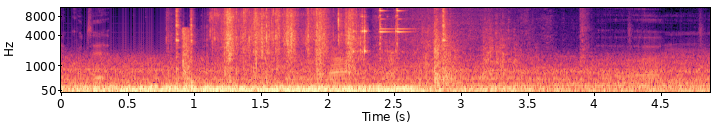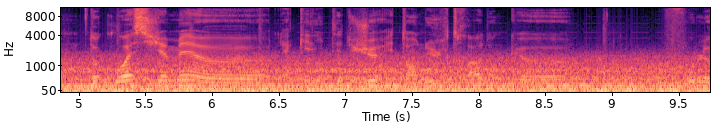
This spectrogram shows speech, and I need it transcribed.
écoutez. Voilà. Euh, donc ouais, si jamais euh, la qualité du jeu est en ultra, donc euh, full,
